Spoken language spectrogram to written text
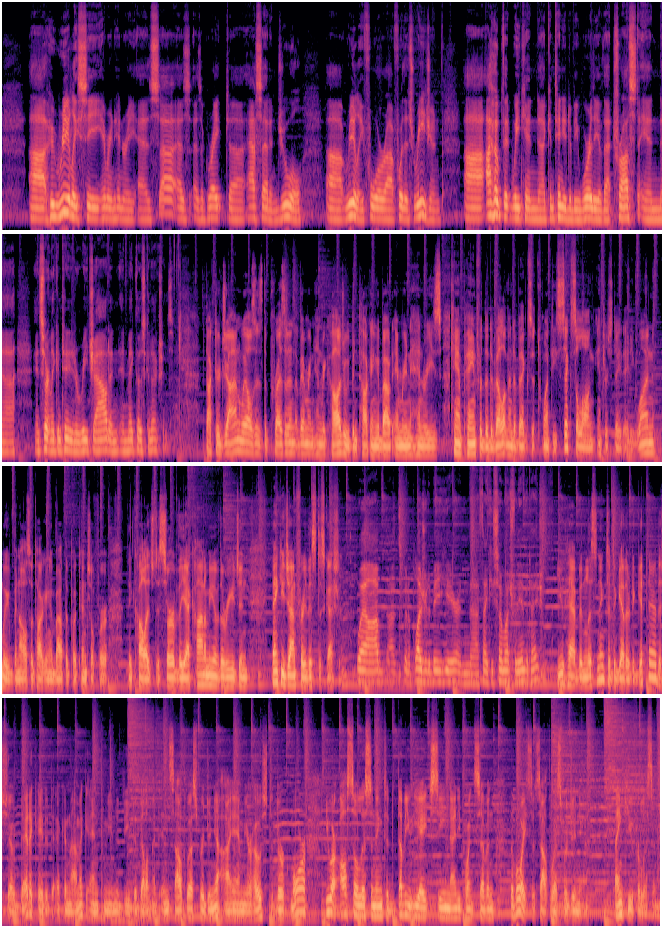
uh, who really see Emory and Henry as, uh, as, as a great uh, asset and jewel, uh, really, for, for this region. I hope that we can continue to be worthy of that trust and, and certainly continue to reach out and, and make those connections. Dr. John Wells is the president of Emory and Henry College. We've been talking about Emory and Henry's campaign for the development of Exit 26 along Interstate 81. We've been also talking about the potential for the college to serve the economy of the region Thank you, John, for this discussion. Well, I've, it's been a pleasure to be here, and uh, thank you so much for the invitation. You have been listening to Together to Get There, the show dedicated to economic and community development in Southwest Virginia. I am your host, Dirk Moore. You are also listening to WEHC 90.7, the voice of Southwest Virginia. Thank you for listening.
